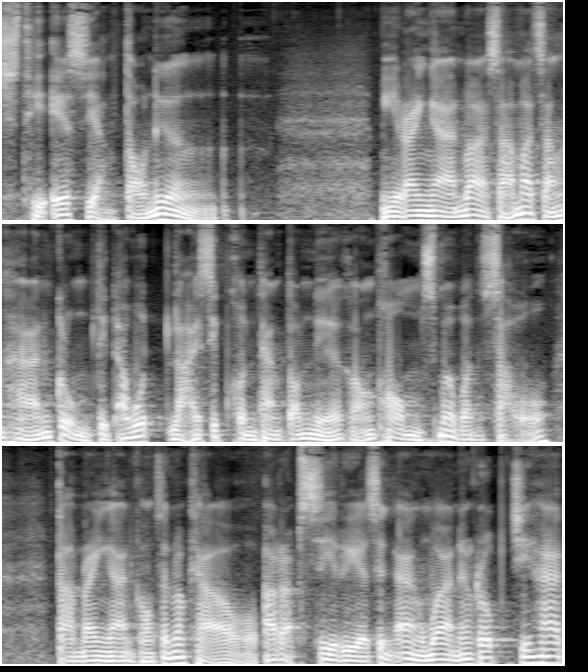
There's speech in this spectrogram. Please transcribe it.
HTS อย่างต่อเนื่อง มีรายงานว่าสามารถสังหารกลุ่มติดอาวุธหลายสิบคนทางตอนเหนือของโฮมส์เมื่อวันเสาร์ตามรายงานของสำนักข่าวอาหรับซีเรีย ซึ่งอ้างว่านักรบจิฮัด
